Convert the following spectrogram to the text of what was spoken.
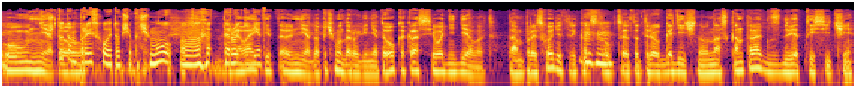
Нет. Что там происходит вообще? Почему э, дороги Давайте, нет? Нет, да почему дороги нет? Его как раз сегодня делают. Там происходит реконструкция. Угу. Это трехгодичный у нас контракт с 2000,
